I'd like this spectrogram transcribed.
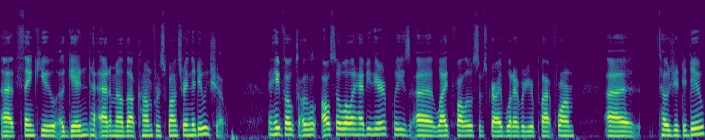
Uh, thank you again to AdamMale.com for sponsoring the Dewey Show. Hey, folks, also while I have you here, please uh, like, follow, subscribe, whatever your platform uh, tells you to do.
